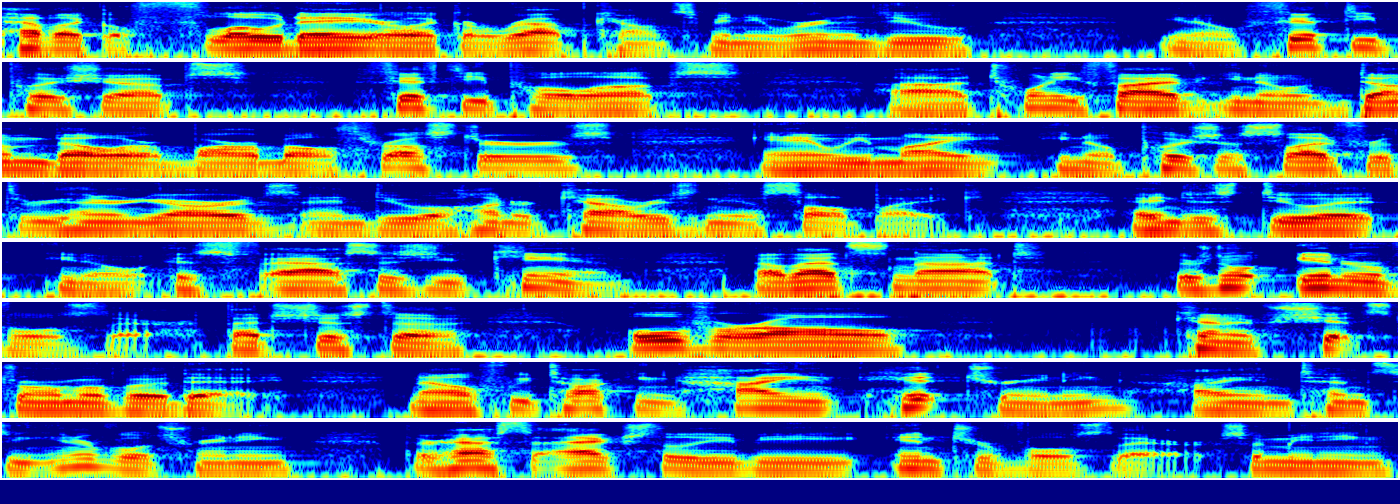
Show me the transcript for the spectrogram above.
have like a flow day or like a rep counts, meaning we're going to do, you know, 50 push-ups, 50 pull-ups, uh, 25, you know, dumbbell or barbell thrusters, and we might, you know, push a sled for 300 yards and do 100 calories in the assault bike, and just do it, you know, as fast as you can. Now that's not, there's no intervals there. That's just a overall kind of shitstorm of a day. Now, if we're talking high HIIT training, high intensity interval training, there has to actually be intervals there. So, meaning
